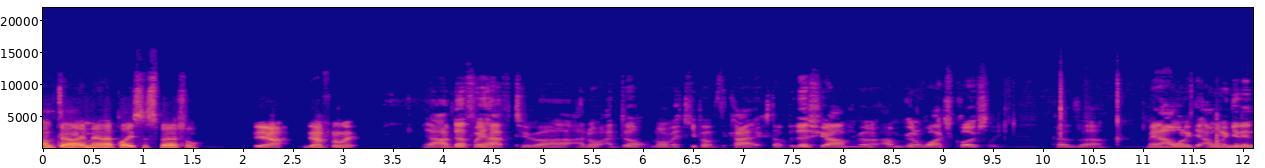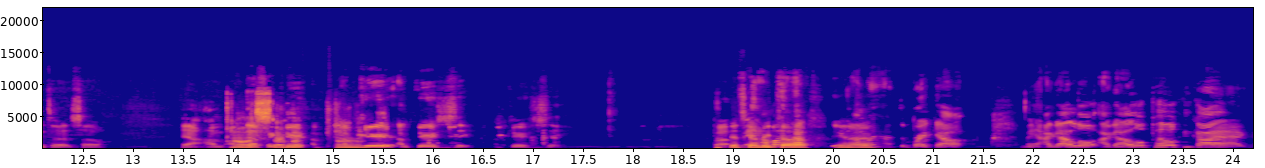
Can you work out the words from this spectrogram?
I'm telling you, man, that place is special. yeah, definitely. Yeah, I definitely have to. Uh, I don't. I don't normally keep up with the kayak stuff, but this year I'm gonna. I'm gonna watch closely, because uh, man, I want to get. I want to get into it. So, yeah, I'm. I'm Oh, definitely curious. I'm, I'm fun. curious. I'm curious to see. I'm curious to see. But It's man, gonna I be might tough, have- you dude, I know. might have to break out. Man, I got a little. I got a little Pelican kayak.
